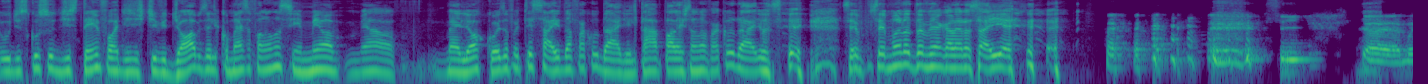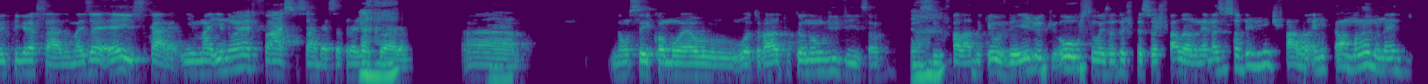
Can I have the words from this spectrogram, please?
o discurso de Stanford de Steve Jobs, ele começa falando assim: minha, minha melhor coisa foi ter saído da faculdade. Ele tava palestrando na faculdade. Você, você, você manda também a galera sair, é? Sim. É muito engraçado, mas é, é isso, cara. E, e, não é fácil, sabe, essa trajetória. Uhum. Ah, não sei como é o, o, outro lado, porque eu não vivi, só consigo uhum. falar do que eu vejo, que ouço as outras pessoas falando, né? Mas eu só vejo gente falando, reclamando, né, de,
